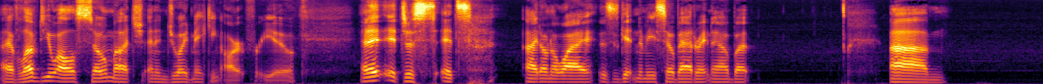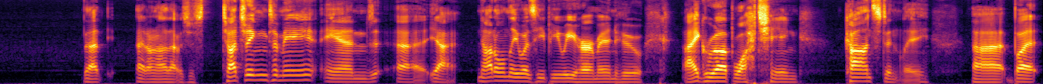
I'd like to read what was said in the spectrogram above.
I have loved you all so much and enjoyed making art for you. And it, it just, it's, I don't know why this is getting to me so bad right now, but um, that, I don't know, that was just touching to me. And uh, yeah, not only was he Pee Wee Herman, who I grew up watching constantly, uh, but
